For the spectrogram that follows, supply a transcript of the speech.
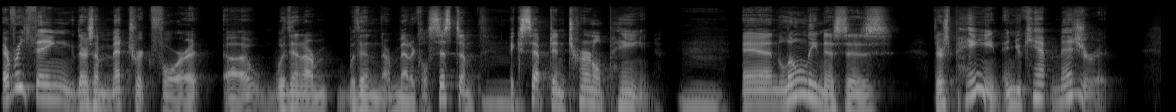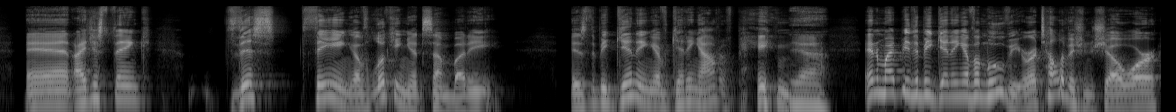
everything there's a metric for it uh, within our within our medical system, except internal pain. Mm. And loneliness is there's pain, and you can't measure it. And I just think this thing of looking at somebody is the beginning of getting out of pain. Yeah. And it might be the beginning of a movie or a television show or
